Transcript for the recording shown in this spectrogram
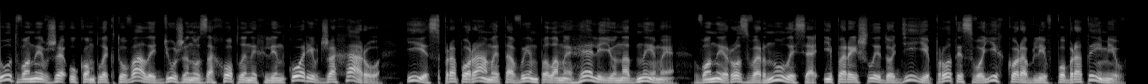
Тут вони вже укомплектували дюжину захоплених лінкорів Джахару, і з прапорами та вимпелами гелію над ними вони розвернулися і перейшли до дії проти своїх кораблів-побратимів.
